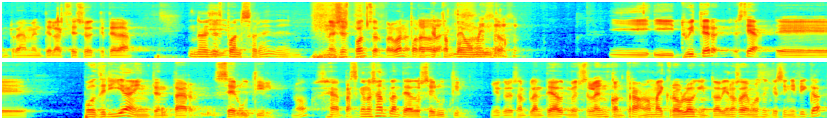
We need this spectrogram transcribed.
realmente el acceso que te da. No es Y- sponsor, ¿eh? De, No es sponsor, pero bueno, Por Twitter ahora. tampoco. de momento. Y, y Twitter, hostia, eh, podría intentar ser útil, ¿no? O sea, pasa que no se han planteado ser útil. Yo creo que se han planteado, pues, se lo han encontrado, ¿no? Microblogging, todavía no sabemos ni qué significa.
